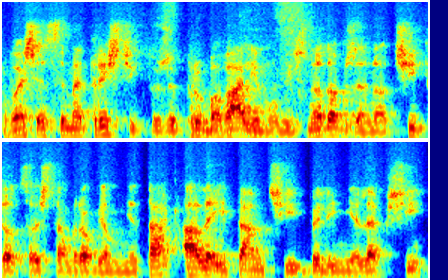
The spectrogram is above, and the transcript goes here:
właśnie symetryści, którzy próbowali mówić, no dobrze, no ci to coś tam robią nie tak, ale i tamci byli nie lepsi,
